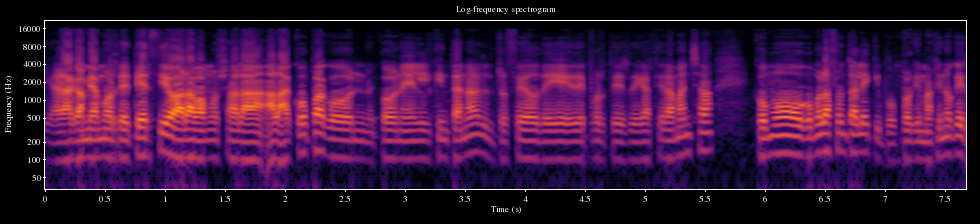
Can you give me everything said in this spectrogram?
Y ahora cambiamos de tercio, ahora vamos a la, a la Copa con, con el Quintanar, el trofeo de deportes de García-La Mancha. ¿Cómo, ¿Cómo lo afronta el equipo? Porque imagino que,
